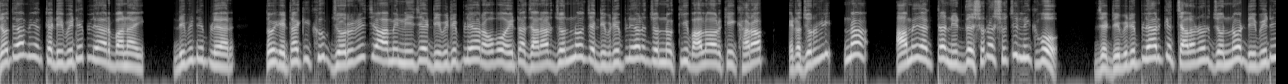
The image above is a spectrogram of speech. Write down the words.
যদি আমি একটা ডিভিডি প্লেয়ার বানাই ডিভিডি প্লেয়ার তো এটা কি খুব জরুরি যে আমি নিজে ডিভিডি প্লেয়ার হব? এটা জানার জন্য যে ডিভিডি প্লেয়ারের জন্য কি ভালো আর কি খারাপ? এটা জরুরি? না। আমি একটা নির্দেশনা সূচি লিখব যে ডিভিডি প্লেয়ারকে চালানোর জন্য ডিভিডি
